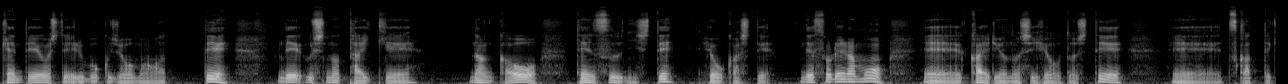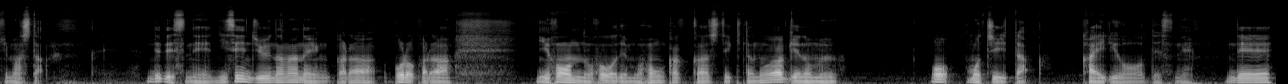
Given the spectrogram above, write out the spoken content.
検定をしている牧場を回って、で、牛の体型なんかを点数にして評価して、で、それらも、えー改良の指標として、えー使ってきました。でですね、2017年から、頃から、日本の方でも本格化してきたのがゲノムを用いた改良ですね。で、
